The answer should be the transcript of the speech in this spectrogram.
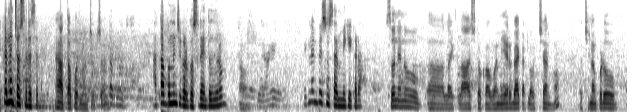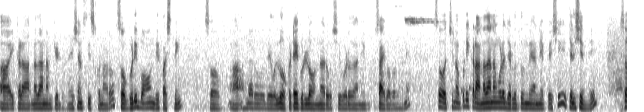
ఎక్కడి నుంచి వస్తారు సార్ అత్తాపూర్ నుంచి వచ్చాను. అత్తాపూర్ నుంచి. ఇక్కడికి వస్తారు ఎంత దూరం? అవును. ఎట్లా అనిపిస్తుంది సార్ మీకు ఇక్కడ? సో నేను లైక్ లాస్ట్ ఒక వన్ ఇయర్ బ్యాక్ అట్లా వచ్చాను. వచ్చినప్పుడు ఇక్కడ అన్నదానంకి డొనేషన్స్ తీసుకున్నారు. సో గుడి బాగుంది ఫస్ట్ థింగ్ సో అందరూ దేవుళ్ళు ఒకటే గుడిలో ఉన్నారు శివుడు కానీ సాయిబాబా కానీ సో వచ్చినప్పుడు ఇక్కడ అన్నదానం కూడా జరుగుతుంది అని చెప్పేసి తెలిసింది. సో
